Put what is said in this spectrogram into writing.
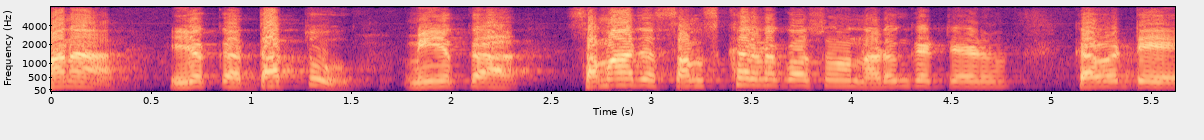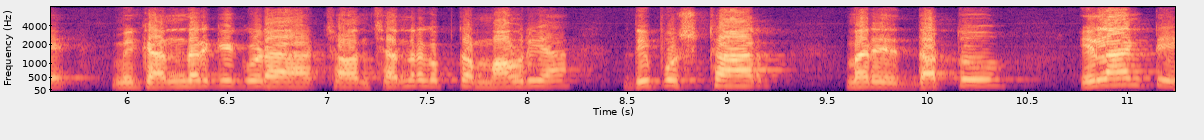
మన ఈ యొక్క దత్తు మీ యొక్క సమాజ సంస్కరణ కోసం నడుం కట్టాడు. కాబట్టి మీకు అందరికీ కూడా చంద్రగుప్త మౌర్య దిపుష్టార్ మరి దత్తు ఇలాంటి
